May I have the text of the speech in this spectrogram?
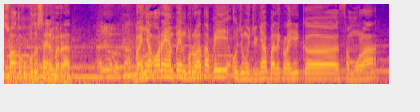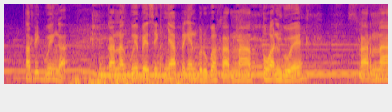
suatu keputusan yang berat. Banyak orang yang pengen berubah tapi ujung-ujungnya balik lagi ke semula tapi gue nggak. Karena gue basicnya pengen berubah karena Tuhan gue karena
